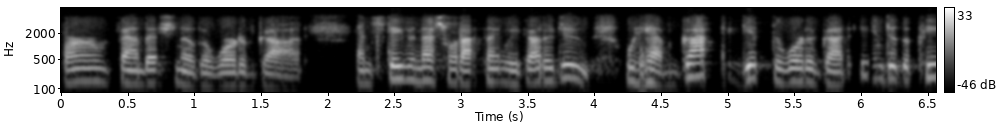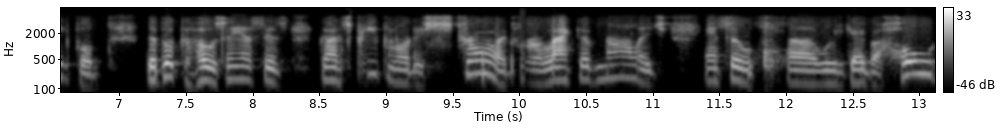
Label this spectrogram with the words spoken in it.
firm foundation of the Word of God, and Stephen, that's what I think we've got to do. We have got to get the Word of God into the people. The book of Hosea says God's people are destroyed for a lack of knowledge, and so uh, we gave a whole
